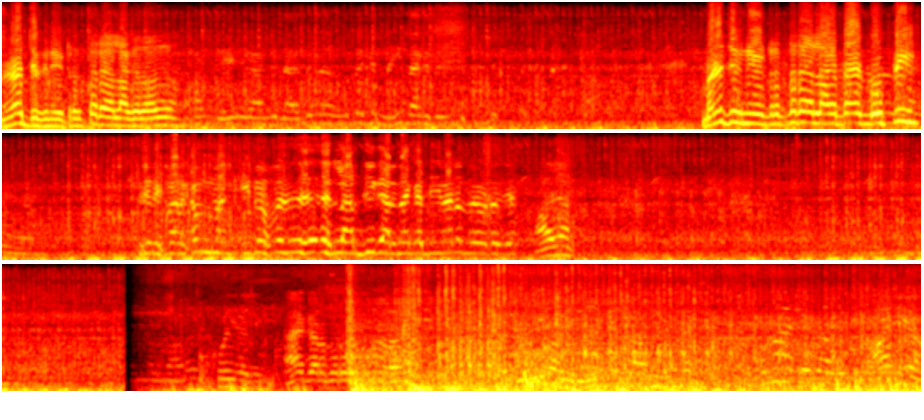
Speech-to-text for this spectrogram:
ਮੇਰਾ ਜਨਰੇਟਰ ਧਰਿਆ ਲੱਗਦਾ ਉਹਦਾ। ਮੈਨੂੰ ਜਨਰੇਟਰ ਧਰਿਆ ਲੱਗਦਾ ਗੋਪੀ। ਤੇਰੀ ਵਰਗਾ ਮੱਖੀ ਤੋਂ ਅਲਰਜੀ ਕਰਨਾ ਗੱਡੀ ਮੈਂ ਤਾਂ ਉੱਠ ਜਾ ਆ ਜਾ। ਕੋਈ ਗੱਲ ਨਹੀਂ ਐ ਕਰ ਕਰੋ ਉਹ ਵਾਲਾ ਆ ਗਿਆ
